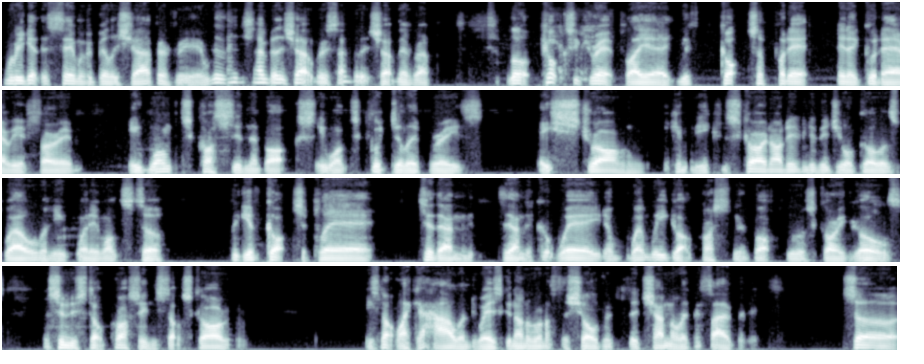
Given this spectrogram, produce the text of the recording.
we get the same with Billy Sharp every year. We're going to sign Billy Sharp. We're going to sign Billy Sharp. Never happens. Look, Cook's a great player. You've got to put it in a good area for him. He wants crosses in the box. He wants good deliveries. He's strong. He can he can score an odd individual goal as well when he when he wants to. But you've got to play to the to the Cook way. You know, when we got crossing the box, we were scoring goals. As soon as he stopped crossing, he stopped scoring. He's not like a Haaland where he's going to run off the shoulder into the channel every five minutes. So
